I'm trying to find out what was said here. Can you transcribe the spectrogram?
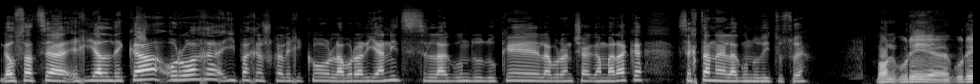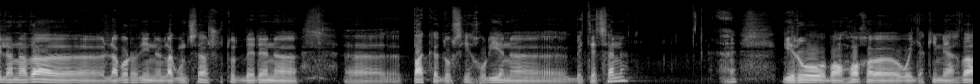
gauzatzea errialdeka, oroak Ipar Euskal Herriko laborarianitz lagundu duke laborantza gambarak, zertan lagundu dituzue? Bon, gure, gure lana da uh, laborarien laguntza sutut beren uh, pak dosi horien uh, betetzen. Eh? Gero, bon, hor, uh, jakin behar da,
